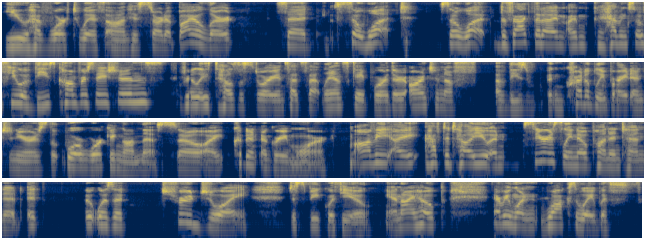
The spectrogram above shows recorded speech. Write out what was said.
you have worked with on his startup BioAlert, said, So what? So what? The fact that I'm, I'm having so few of these conversations really tells a story and sets that landscape where there aren't enough of these incredibly bright engineers who are working on this. So I couldn't agree more. Avi, I have to tell you, and seriously, no pun intended, it, it was a true joy to speak with you. And I hope everyone walks away with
